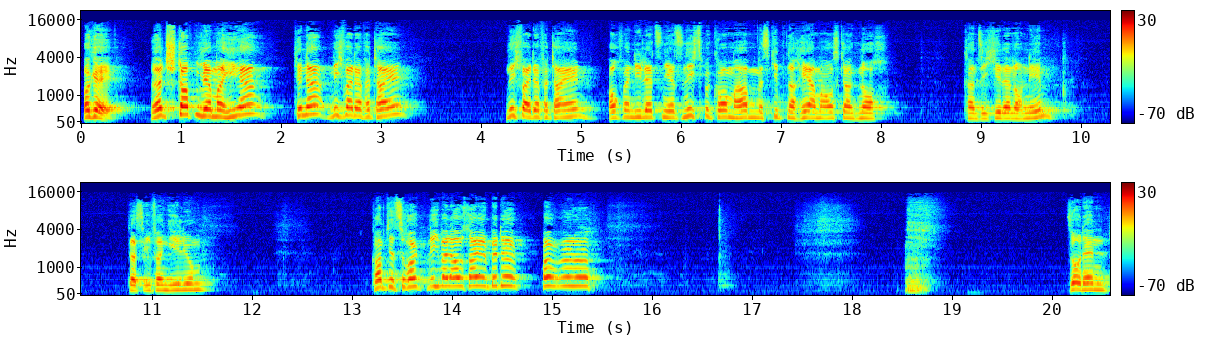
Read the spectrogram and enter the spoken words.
Okay, dann stoppen wir mal hier. Kinder, nicht weiter verteilen. Nicht weiter verteilen, auch wenn die letzten jetzt nichts bekommen haben. Es gibt nachher am Ausgang noch, kann sich jeder noch nehmen, das Evangelium. Kommt ihr zurück, nicht weiter austeilen, bitte. So, dann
